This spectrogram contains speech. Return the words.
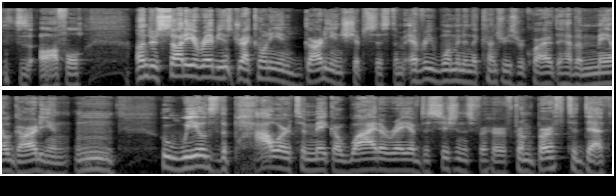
this is awful. Under Saudi Arabia's draconian guardianship system, every woman in the country is required to have a male guardian. Mm who wields the power to make a wide array of decisions for her from birth to death.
